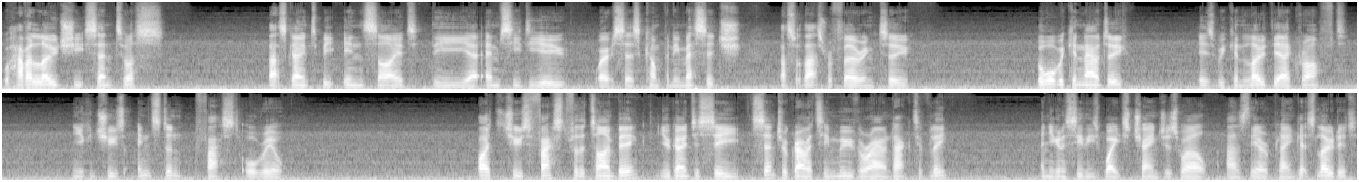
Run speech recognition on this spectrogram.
we'll have a load sheet sent to us. That's going to be inside the uh, MCDU where it says company message. That's what that's referring to. But what we can now do is we can load the aircraft you can choose instant, fast or real. If I choose fast for the time being, you're going to see the centre of gravity move around actively and you're going to see these weights change as well as the aeroplane gets loaded.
